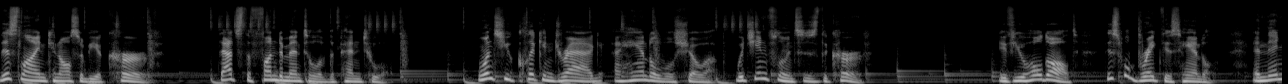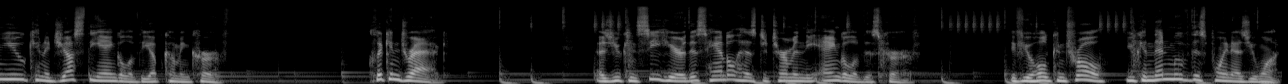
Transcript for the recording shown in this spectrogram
This line can also be a curve. That's the fundamental of the pen tool. Once you click and drag, a handle will show up, which influences the curve. If you hold Alt, this will break this handle, and then you can adjust the angle of the upcoming curve. Click and drag. As you can see here, this handle has determined the angle of this curve. If you hold Control, you can then move this point as you want.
